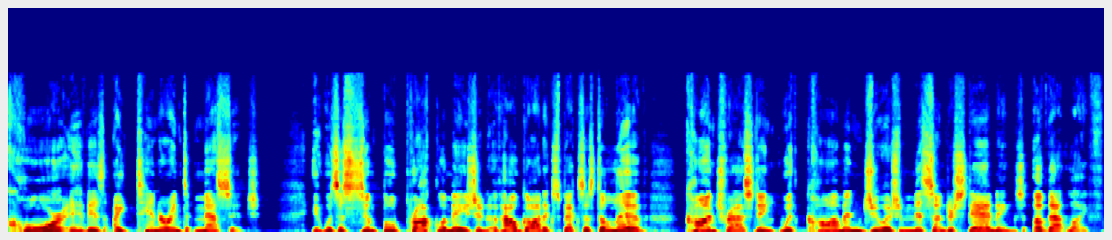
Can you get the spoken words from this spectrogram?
core of his itinerant message. It was a simple proclamation of how God expects us to live, contrasting with common Jewish misunderstandings of that life.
